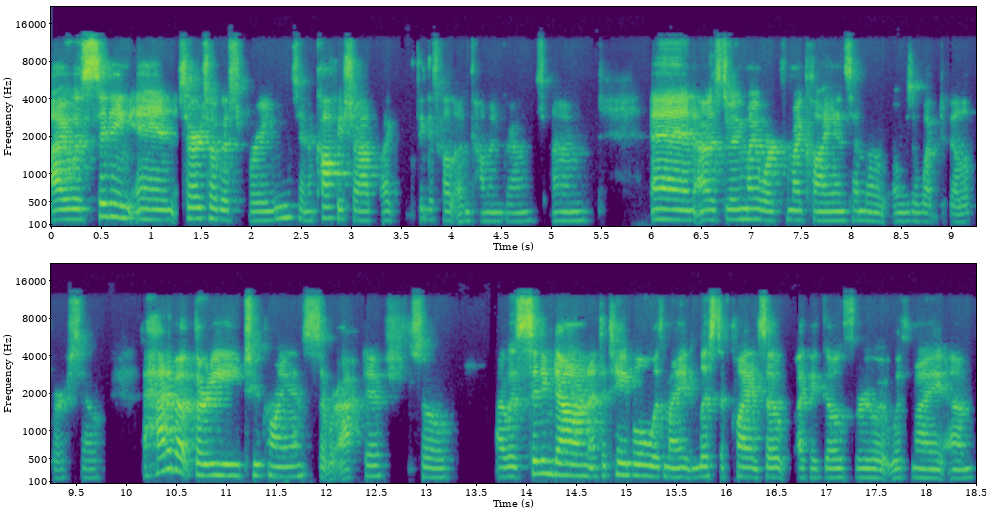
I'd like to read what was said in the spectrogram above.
I was sitting in Saratoga Springs in a coffee shop. I think it's called Uncommon Grounds. Um, and I was doing my work for my clients. I'm a, I was a web developer, so I had about 32 clients that were active. So I was sitting down at the table with my list of clients so I could go through it with my um,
